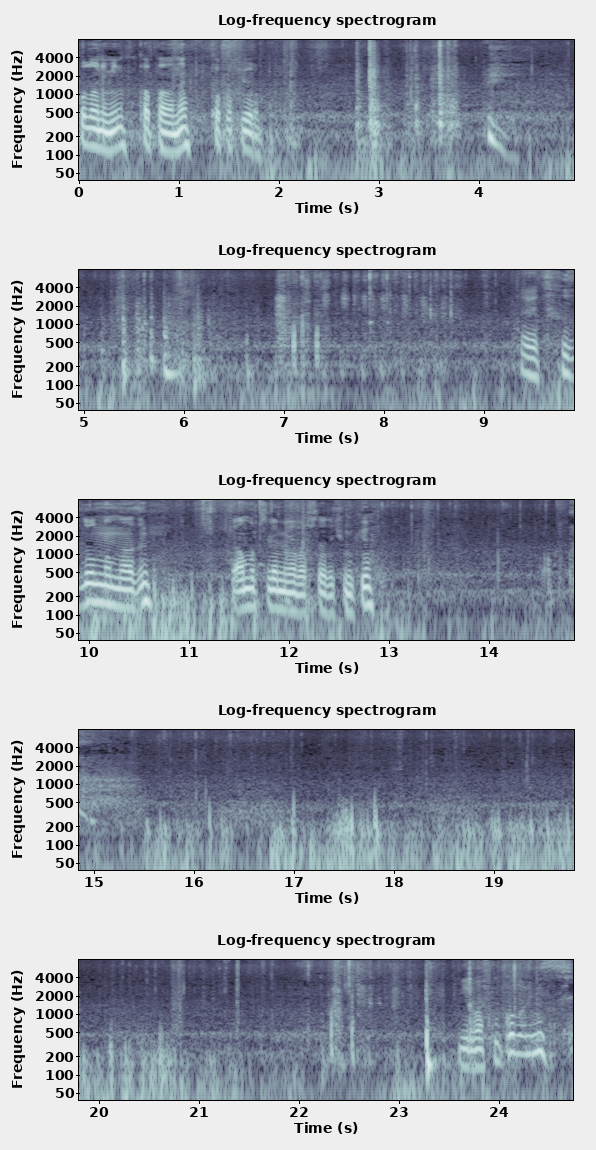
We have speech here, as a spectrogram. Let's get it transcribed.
kolonimin kapağını kapatıyorum. Evet hızlı olmam lazım. Yağmur çilemeye başladı çünkü. Bir başka kolonimiz.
